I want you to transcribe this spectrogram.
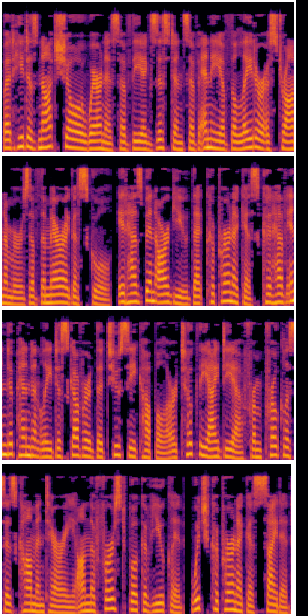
but he does not show awareness of the existence of any of the later astronomers of the Maragha school. It has been argued that Copernicus could have independently discovered the Tusi couple or took the idea from Proclus's commentary on the first book of Euclid, which Copernicus cited.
